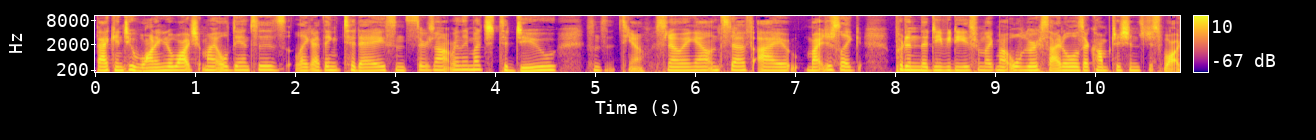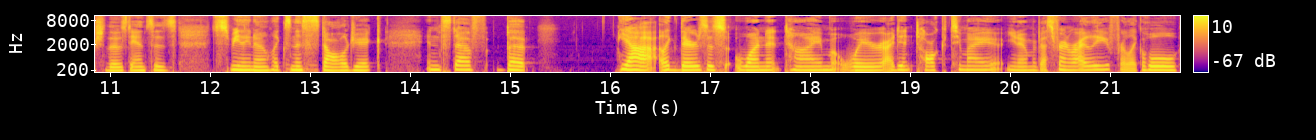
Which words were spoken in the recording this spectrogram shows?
back into wanting to watch my old dances. Like I think today, since there's not really much to do, since it's you know snowing out and stuff, I might just like put in the DVDs from like my old recitals or competitions, just watch those dances, just be you know like nostalgic and stuff. But yeah, like there's this one time where I didn't talk to my, you know, my best friend Riley for like a whole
